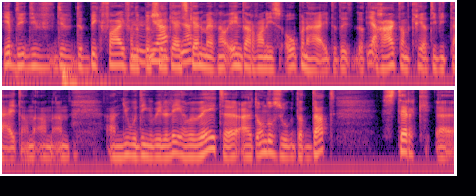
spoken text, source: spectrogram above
je hebt die, die, de, de big five van de mm, persoonlijkheidskenmerk. Nou, één daarvan is openheid. Dat, dat raakt aan creativiteit, aan, aan, aan, aan nieuwe dingen willen leren. We weten uit onderzoek dat dat sterk uh,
